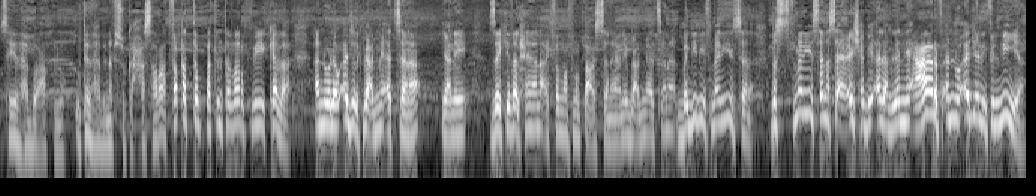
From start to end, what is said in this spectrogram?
سيذهب عقلك وتذهب نفسك حسرات. فقط تبقى تنتظر في كذا. أنه لو أجلك بعد مئة سنة يعني زي كذا الحين أنا أكثر من 18 سنة يعني بعد 100 سنة بقي لي 80 سنة. بس 80 سنة سأعيشها بألم لأني عارف أنه أجلي في المية.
